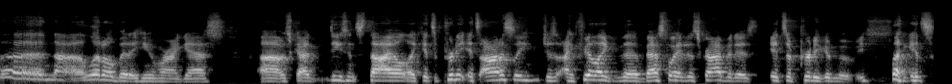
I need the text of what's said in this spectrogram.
uh, a little bit of humor, I guess. Uh, it's got decent style. Like it's a pretty. It's honestly just. I feel like the best way to describe it is it's a pretty good movie. like it's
